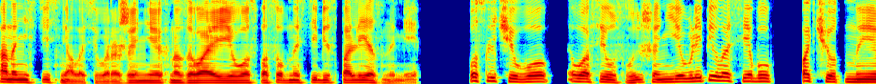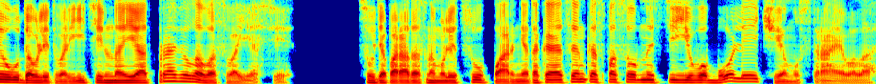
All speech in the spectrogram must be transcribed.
Она не стеснялась в выражениях, называя его способности бесполезными, после чего во всеуслышание влепила Себу почетные удовлетворительно и отправила во свояси. Судя по радостному лицу парня, такая оценка способности его более чем устраивала.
